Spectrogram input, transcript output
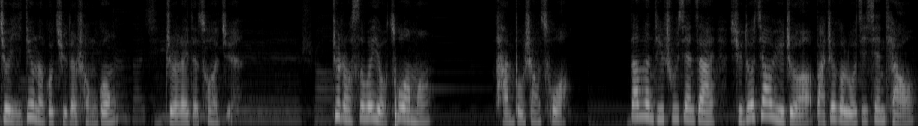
就一定能够取得成功之类的错觉，这种思维有错吗？谈不上错，但问题出现在许多教育者把这个逻辑线条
